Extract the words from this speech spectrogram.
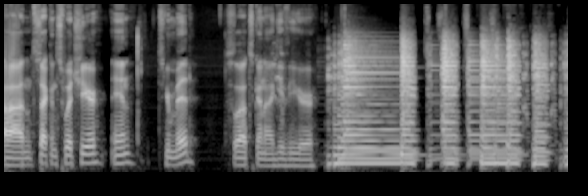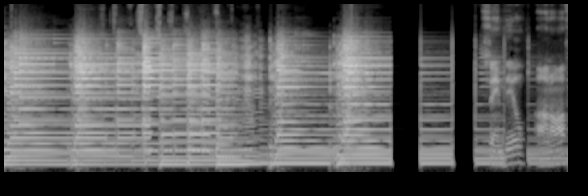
Uh, second switch here in, it's your mid. So that's gonna give you your deal, on off.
